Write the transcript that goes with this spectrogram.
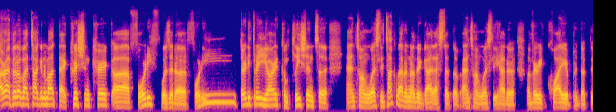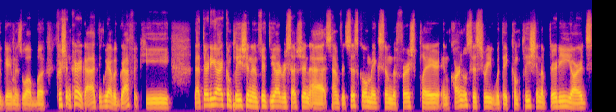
I'll wrap it up by talking about that Christian Kirk uh 40 was it a 40 33 yard completion to Antoine Wesley. Talk about another guy that stepped up. Antoine Wesley had a, a very quiet, productive game as well. But Christian Kirk, I think we have a graphic. He that 30 yard completion and 50 yard reception at San Francisco makes him the first player in Cardinals history with a completion of 30 yards,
